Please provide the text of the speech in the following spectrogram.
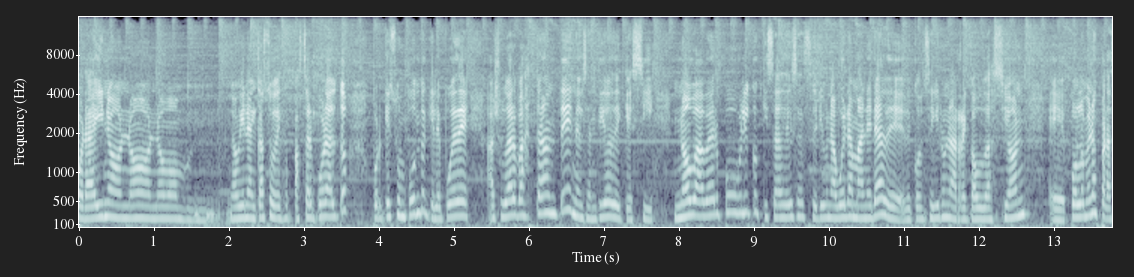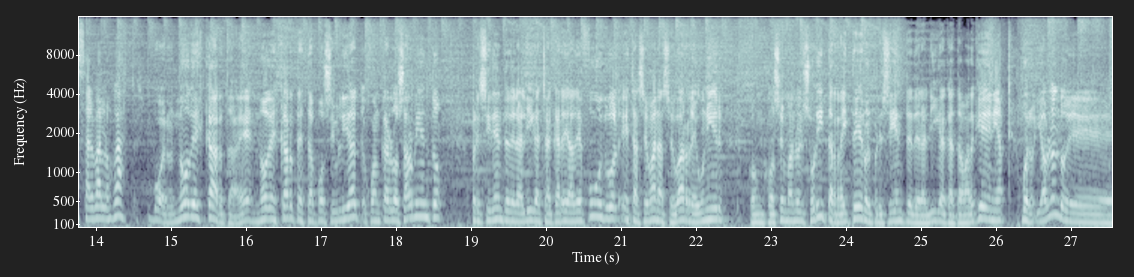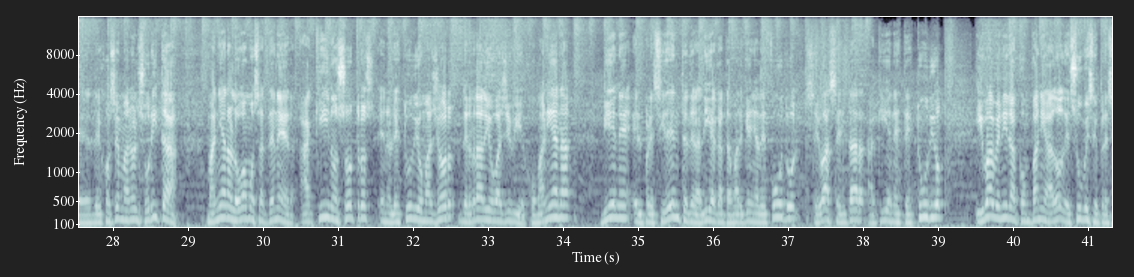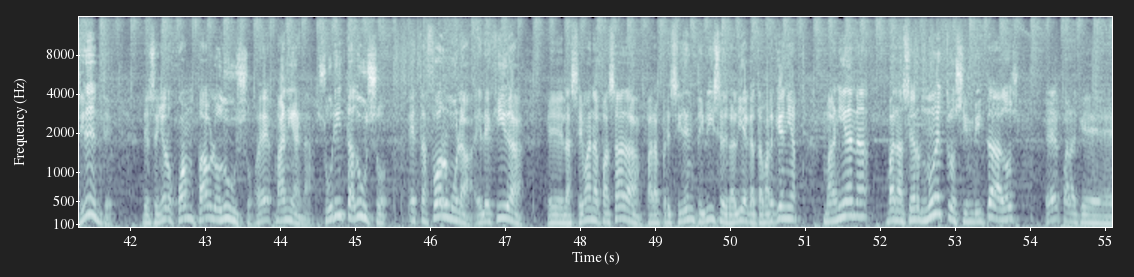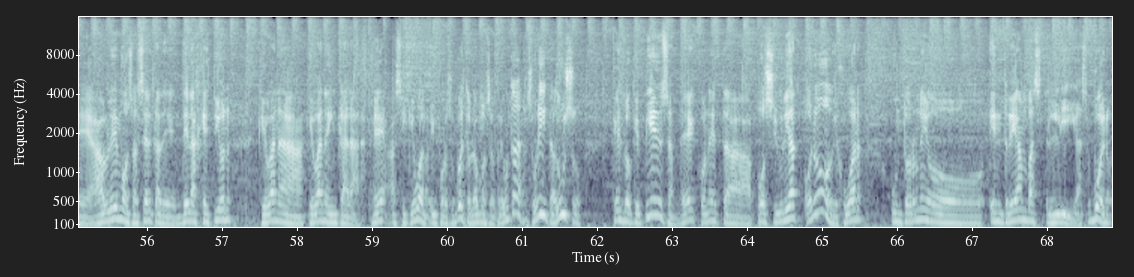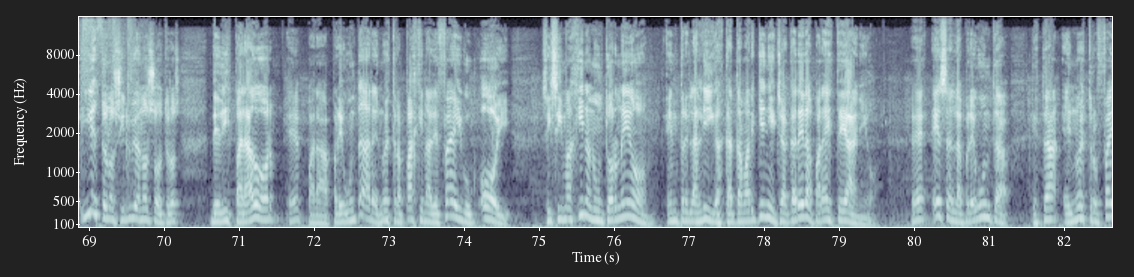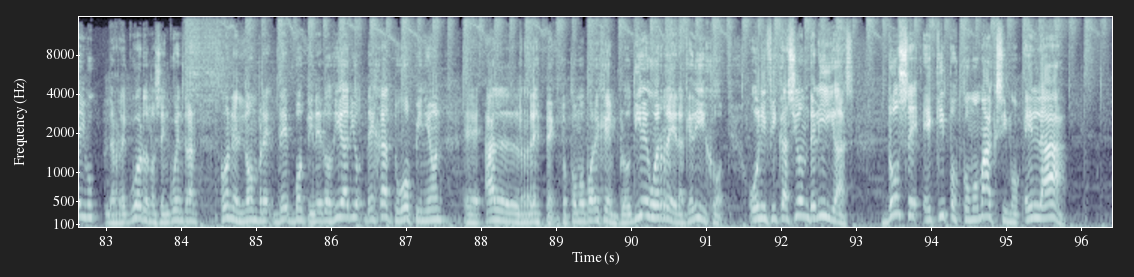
por ahí no, no, no, no viene el caso de pasar por alto, porque es un punto que le puede ayudar bastante en el sentido de que si no va a haber público, quizás esa sería una buena manera de, conseguir una recaudación, eh, por lo menos para salvar los gastos. Bueno, no descarta, ¿eh? no descarta esta posibilidad Juan Carlos Sarmiento presidente de la Liga Chacarera de Fútbol. Esta semana se va a reunir con José Manuel Zurita, reitero, el presidente de la Liga Catamarqueña. Bueno, y hablando de, José Manuel Zurita, mañana lo vamos a tener aquí nosotros en el estudio mayor de Radio Valle Viejo. Mañana viene el presidente de la Liga Catamarqueña de Fútbol, se va a sentar aquí en este estudio y va a venir acompañado de su vicepresidente del señor Juan Pablo Duso. ¿eh? Mañana, Zurita Duso, esta fórmula elegida eh, la semana pasada para presidente y vice de la Liga Catamarqueña. Mañana van a ser nuestros invitados eh, para que hablemos acerca de, la gestión que van a, que van a encarar. Eh. Así que bueno, y por supuesto le vamos a preguntar a Zurita, Duso, qué es lo que piensan con esta posibilidad o no de jugar un torneo entre ambas ligas. Bueno, y esto nos sirvió a nosotros de disparador para preguntar en nuestra página de Facebook hoy si se imaginan un torneo entre las ligas catamarqueña y chacarera para este año. ¿eh? Esa es la pregunta que está en nuestro Facebook. Les recuerdo, nos encuentran con el nombre de Botineros Diario. Deja tu opinión eh, al respecto. Como por ejemplo, Diego Herrera que dijo, unificación de ligas, 12 equipos como máximo en la A.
